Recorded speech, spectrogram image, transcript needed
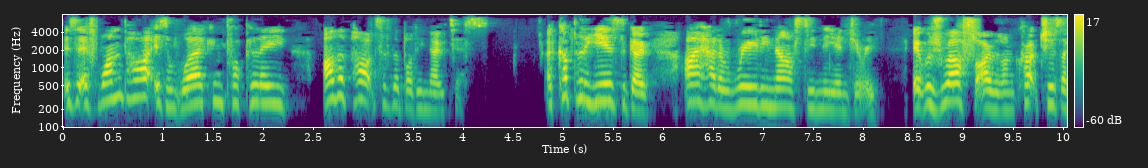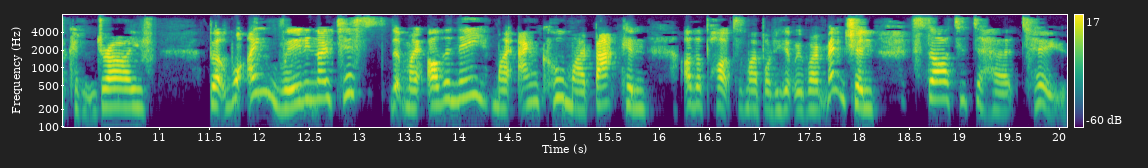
is that if one part isn't working properly, other parts of the body notice. A couple of years ago, I had a really nasty knee injury. It was rough, I was on crutches, I couldn't drive. But what I really noticed that my other knee, my ankle, my back, and other parts of my body that we won't mention started to hurt too.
